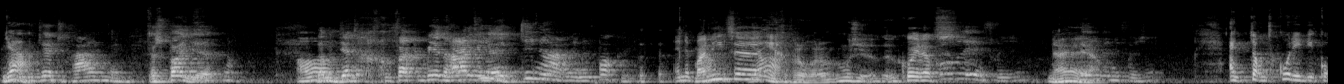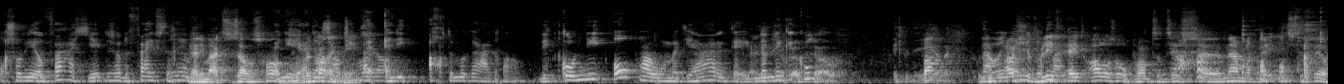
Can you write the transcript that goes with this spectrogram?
Ja. Ik 30 haringen naar Spanje. Dan Oh, met 30 gevacumeerde haringen mee. 10, 10 haringen in een pakje. en Maar niet eh, Ja. ingevroren. Moest je, kon je dat... Konden invriezen. Ja, ja, ja. Vriezer. En tante Corrie die kocht zo'n heel vaatje, er zaten 50 in. Ja, die maakt ze zelfs En gewoon. die, en, Dat dan kan ik niet. die, en die achter elkaar kwam. Die kon niet ophouden met die haring te eten. Dan denk ik, ook hoe... Ik vind het Pa- heerlijk. Nou, Alsjeblieft, dan eet alles op, want het is eh, namelijk weer iets te veel.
